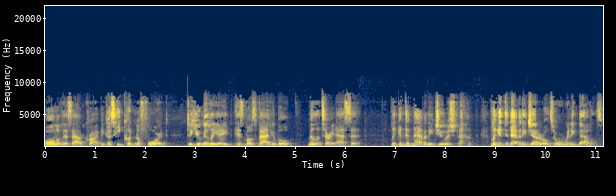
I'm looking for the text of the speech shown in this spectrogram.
all of this outcry because he couldn't afford to humiliate his most valuable military asset. Lincoln didn't have any Jewish, Lincoln didn't have any generals who were winning battles.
